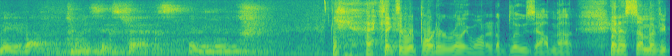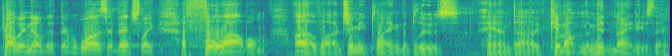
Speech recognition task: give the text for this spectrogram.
maybe about 26 tracks. I think the reporter really wanted a blues album out. And as some of you probably know, that there was eventually a full album of uh, Jimi playing the blues, and uh, it came out in the mid 90s there.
